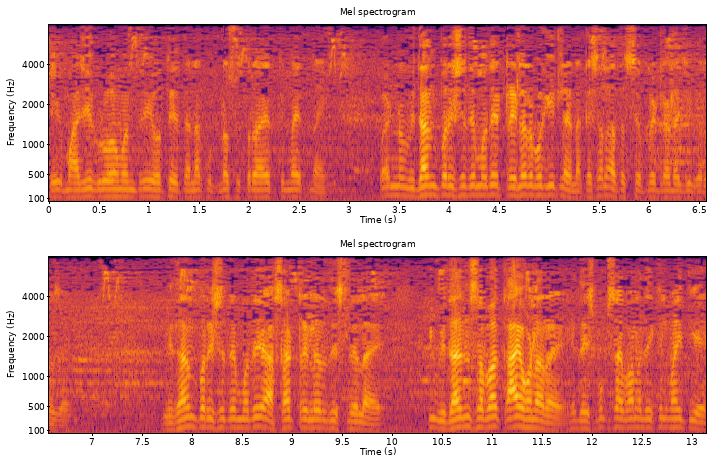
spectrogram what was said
ते माजी गृहमंत्री होते त्यांना कुठलं सूत्र आहेत ते माहीत नाही. पण विधान परिषदेमध्ये ट्रेलर बघितलंय ना कशाला आता सेपरेट लढायची गरज आहे? विधान परिषदेमध्ये असा ट्रेलर दिसलेला आहे की विधानसभा काय होणार आहे हे देशमुख साहेबांना देखील माहिती आहे.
